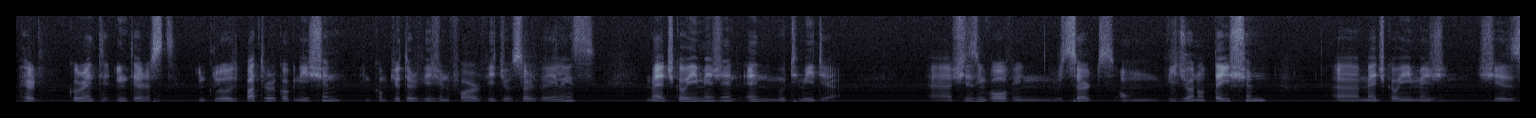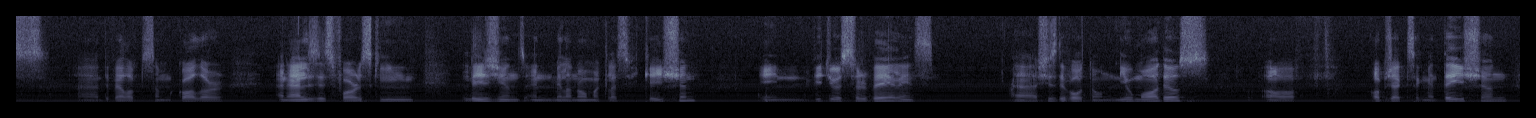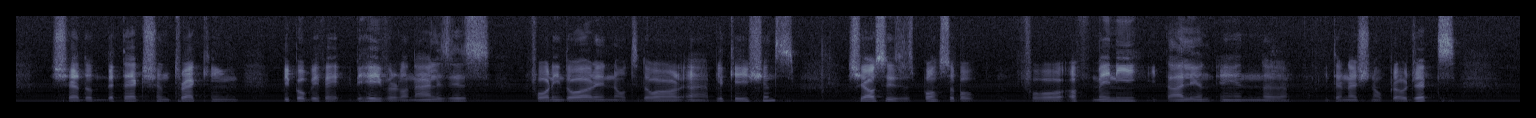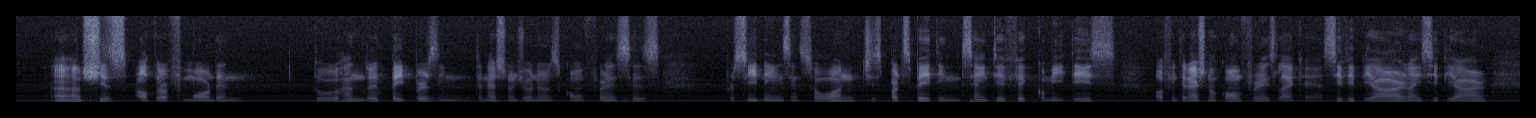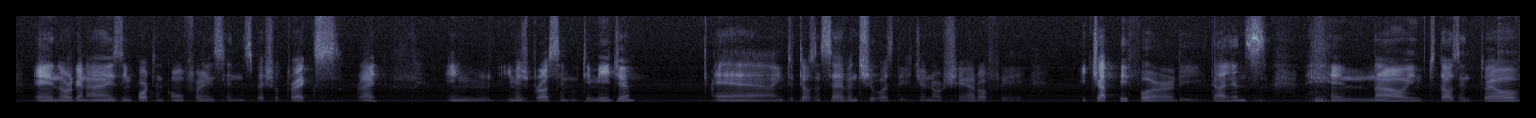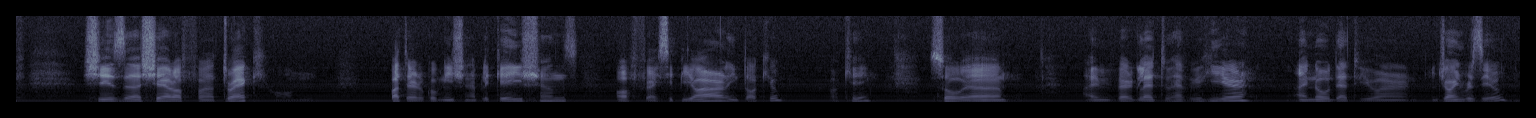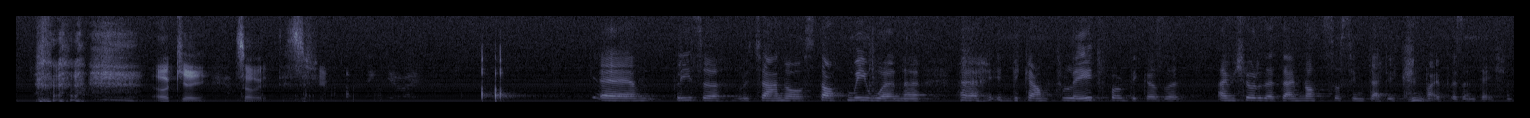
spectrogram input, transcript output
Her current interests include pattern recognition and computer vision for video surveillance, medical imaging, and multimedia. Uh, she's involved in research on video annotation, uh, medical imaging. She's uh, developed some color analysis for skin lesions and melanoma classification. In video surveillance, uh, she's devoted on new models of object segmentation, shadow detection, tracking, people beha behavioral analysis for indoor and outdoor uh, applications. She also is responsible for of many Italian and uh, international projects. Uh, she's author of more than 200 papers in international journals, conferences, proceedings, and so on. She's participating in scientific committees of international conference like uh, CVPR, ICPR, and organize important conference and special tracks, right, in image processing multimedia. Uh, in 2007, she was the general chair of uh, ICIAP for the Italians. And now in 2012, she's a chair of uh, pattern recognition applications of ICPR in Tokyo. Okay, so uh, I'm very glad to have you here. I know that you are enjoying Brazil. okay, so this is um, please, uh, Luciano, stop me when uh, uh, it becomes too late for because uh, I'm sure that I'm not so synthetic in my presentation.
